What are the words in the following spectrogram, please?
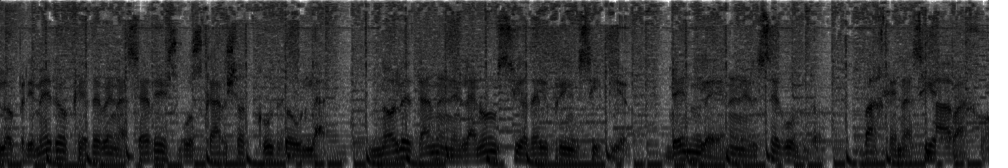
Lo primero que deben hacer es buscar Shotcut Download. No le dan en el anuncio del principio. Denle en el segundo. Bajen hacia abajo.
